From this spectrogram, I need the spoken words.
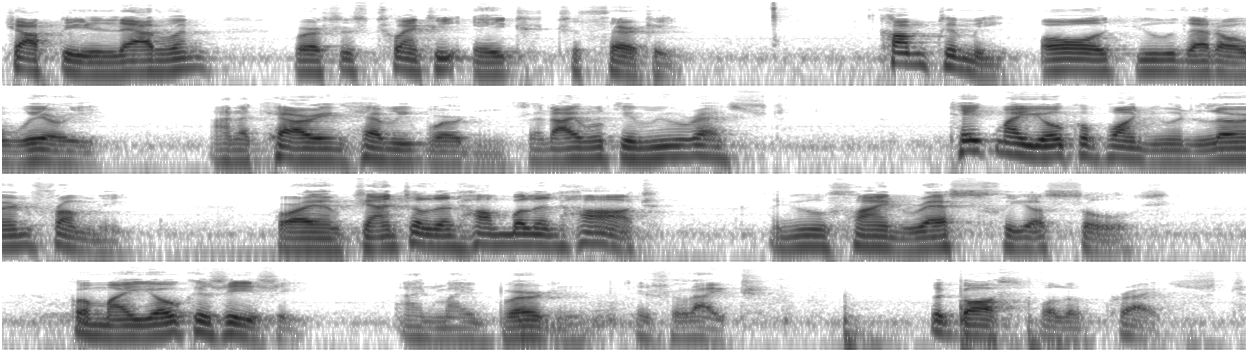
chapter 11, verses 28 to 30. Come to me, all you that are weary and are carrying heavy burdens, and I will give you rest. Take my yoke upon you and learn from me, for I am gentle and humble in heart, and you will find rest for your souls. For my yoke is easy and my burden is light. The Gospel of Christ.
